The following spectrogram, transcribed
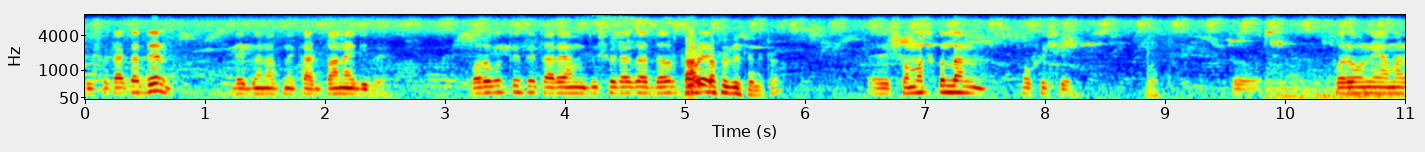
দুশো টাকা দেন দেখবেন আপনি কার্ড বানাই দিবে। পরবর্তীতে তারা আমি দুশো টাকা দেওয়ার পরে সমাজ কল্যাণ অফিসে। তো পরে উনি আমার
